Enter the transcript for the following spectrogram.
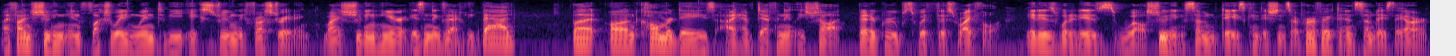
I find shooting in fluctuating wind to be extremely frustrating. My shooting here isn't exactly bad, but on calmer days I have definitely shot better groups with this rifle it is what it is while shooting. Some days conditions are perfect and some days they aren't.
